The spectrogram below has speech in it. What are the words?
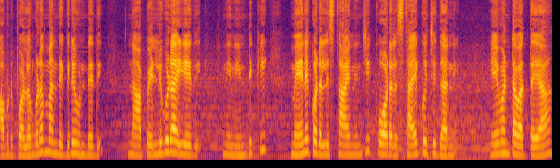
అప్పుడు పొలం కూడా మన దగ్గరే ఉండేది. నా పెళ్ళి కూడా అయ్యేది. నేను ఇంటికి మేనకోడలి స్థాయి నుంచి కోడలి స్థాయికి వచ్చేదాన్ని. ఏమంటావు అత్తయ్య?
